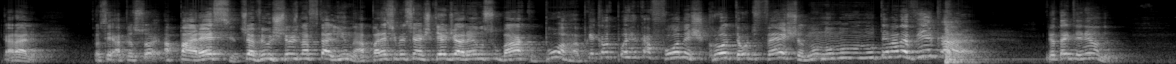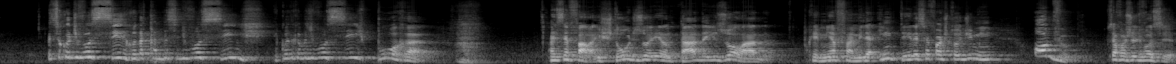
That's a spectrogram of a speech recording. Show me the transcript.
Caralho. Você, a pessoa aparece, tu já viu os cheiros de naftalina, aparece ver se uma esteia de aranha no subaco. Porra, porque aquela porra é cafona, é escrota, é old fashion, não, não, não, não tem nada a ver, cara. Já tá entendendo? Isso é coisa de vocês, é coisa da cabeça de vocês. É coisa da cabeça de vocês, porra. Aí você fala, estou desorientada e isolada, porque minha família inteira se afastou de mim. Óbvio, se afastou de você.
